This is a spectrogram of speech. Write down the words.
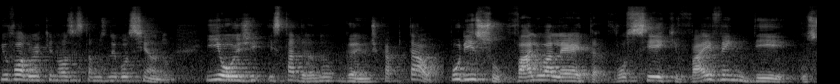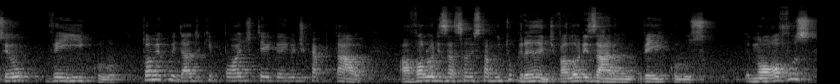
e o valor que nós estamos negociando. E hoje está dando ganho de capital. Por isso, vale o alerta: você que vai vender o seu veículo, tome cuidado que pode ter ganho de capital. A valorização está muito grande. Valorizaram veículos novos,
